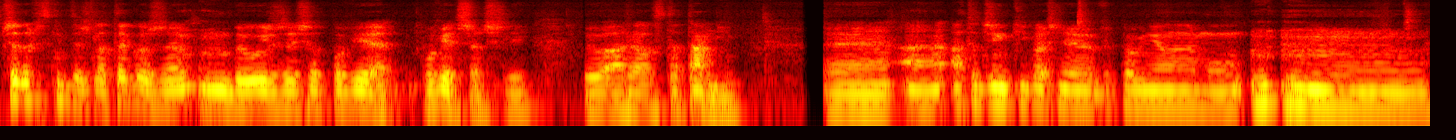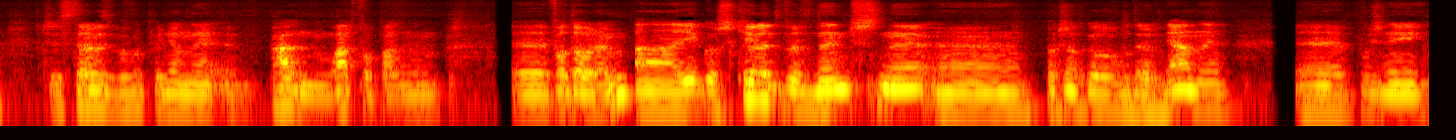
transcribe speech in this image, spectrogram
przede wszystkim też dlatego, że mm, były lżejsze od powie- powietrza, czyli były aerostatami. A, a to dzięki właśnie wypełnionemu, czyli sterowiec był wypełniony palnym, łatwo palnym wodorem, a jego szkielet wewnętrzny, e, początkowo był drewniany, e, później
